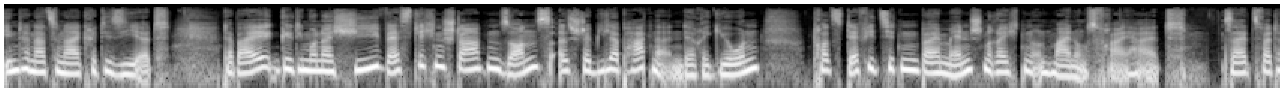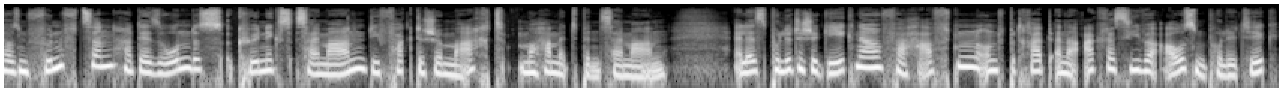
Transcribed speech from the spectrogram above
international kritisiert. Dabei gilt die Monarchie westlichen Staaten sonst als stabiler Partner in der Region, trotz Defiziten bei Menschenrechten und Meinungsfreiheit. Seit 2015 hat der Sohn des Königs Salman die faktische Macht, Mohammed bin Salman. Er lässt politische Gegner verhaften und betreibt eine aggressive Außenpolitik,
